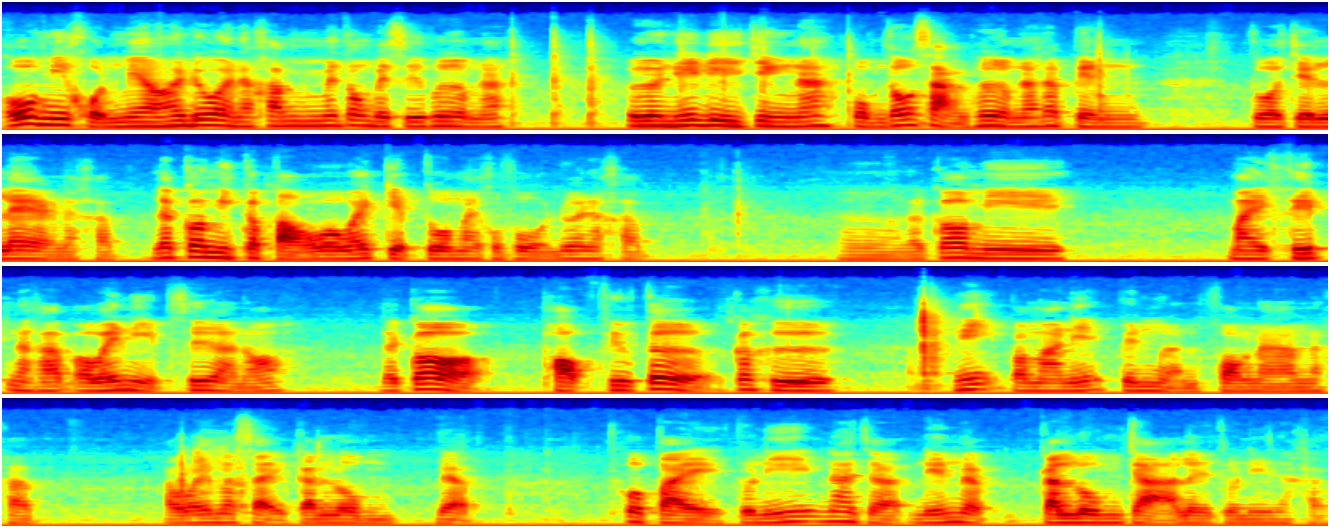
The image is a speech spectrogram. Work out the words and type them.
โอ้ มีขนแมวให้ด้วยนะครับ ไม่ต้องไปซื้อเพิ่มนะ เออนี้ดีจริงนะ ผมต้องสั่งเพิ่มนะ ถ้าเป็นตัวเจนแรกนะครับ แล้วก็มีกระเป๋าเอาไว้เก็บตัวไมโครโฟนด้วยนะครับเออแล้วก็มีไมค์คลิปนะครับ เอาไว้หนีบเสื้อเนาะแล้วก็พอปฟิลเตอร์ก็คือนี่ประมาณนี้เป็นเหมือนฟองน้ำนะครับ เอาไว้มาใส่กันลมแบบทั่วไป ตัวนี้น่าจะเน้นแบบกันลมจ๋าเลยตัวนี้นะครับ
